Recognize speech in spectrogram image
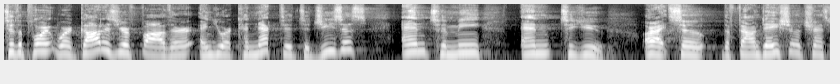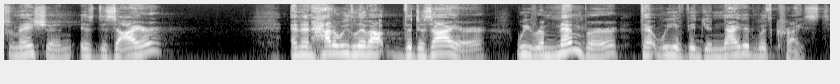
to the point where God is your father and you are connected to Jesus and to me and to you. All right, so the foundation of transformation is desire and then how do we live out the desire? We remember that we have been united with Christ.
